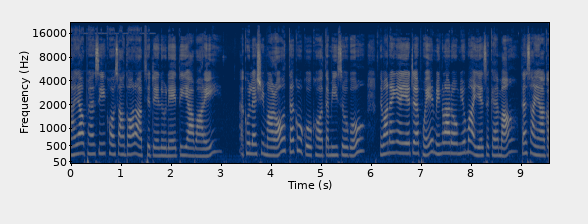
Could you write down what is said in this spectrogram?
လာရောက်ဖမ်းဆီးခေါ်ဆောင်သွားတာဖြစ်တယ်လို့လည်းသိရပါတယ်။ အခုလက်ရှိမှာတော့တက်ကိုကိုခေါ်တမီဆိုကိုမြန်မာနိုင်ငံရဲတပ်ဖွဲ့မင်္ဂလာတုံမြို့မရဲစခန်းမှာတက်ဆိုင်ရာက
